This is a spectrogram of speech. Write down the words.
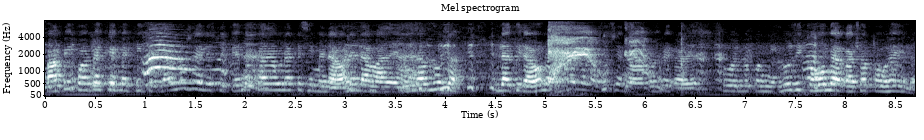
Papi, ¿cuánto es que me quité la blusa y le estoy pidiendo a cada una que si me lavan el lavadero una blusa y la tiraba una blusa y la blusa y no voy a regar el suelo con mi blusa y cómo me agacho a cogerla?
